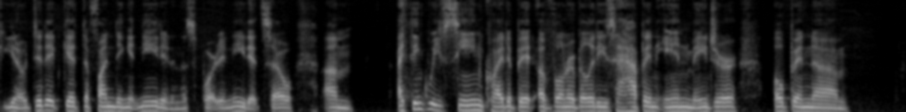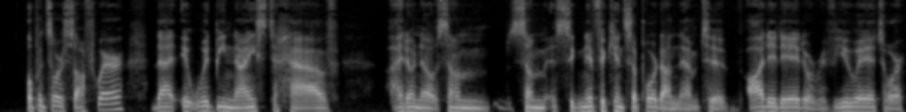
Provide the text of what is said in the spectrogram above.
you know, did it get the funding it needed and the support it needed? So. Um, I think we've seen quite a bit of vulnerabilities happen in major open um, open source software that it would be nice to have I don't know some some significant support on them to audit it or review it or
